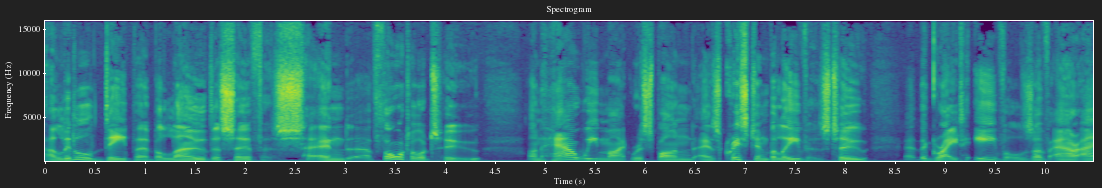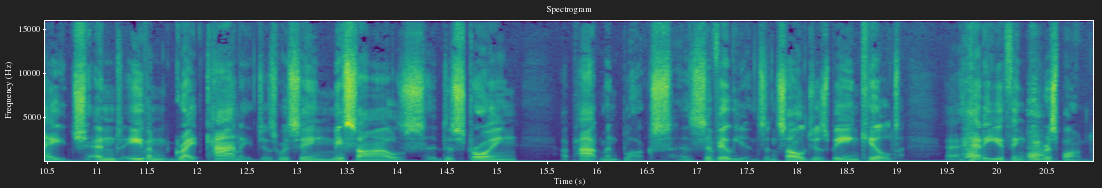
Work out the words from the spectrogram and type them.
a little deeper below the surface and a thought or two on how we might respond as Christian believers to the great evils of our age and even great carnage as we're seeing missiles destroying apartment blocks as civilians and soldiers being killed. Uh, how do you think we respond?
